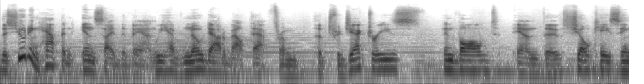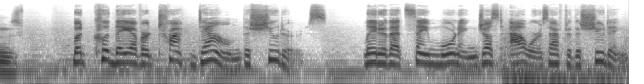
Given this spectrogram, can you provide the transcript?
The shooting happened inside the van. We have no doubt about that from the trajectories involved and the shell casings. But could they ever track down the shooters? Later that same morning, just hours after the shooting,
